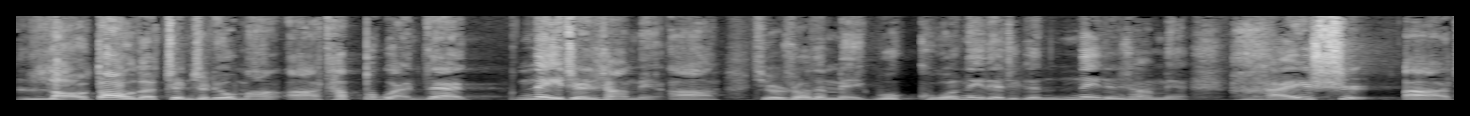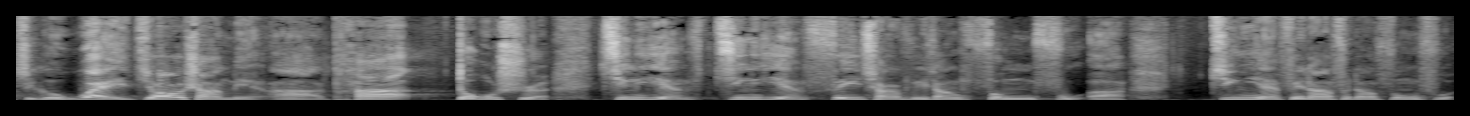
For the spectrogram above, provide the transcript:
老道的政治流氓啊，他不管在内政上面啊，就是说在美国国内的这个内政上面，还是啊这个外交上面啊，他都是经验经验非常非常丰富啊。经验非常非常丰富，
